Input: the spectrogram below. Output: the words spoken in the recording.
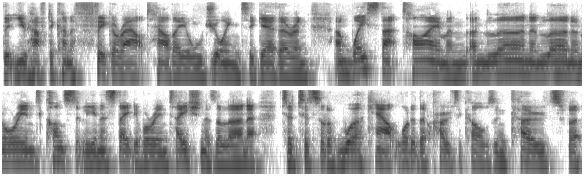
that you have to kind of figure out how they all join together and and waste that time and, and learn and learn and orient constantly in a state of orientation as a learner to, to sort of work out what are the protocols and codes for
